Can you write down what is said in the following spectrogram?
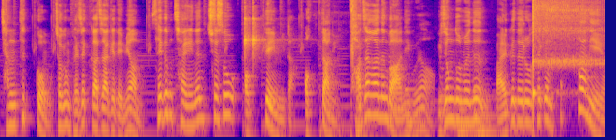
장특공 적용 배제까지 하게 되면 세금 차이는 최소 억대입니다. 억 단위. 과장하는 거 아니고요. 이 정도면은 말 그대로 세금 폭탄이에요.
